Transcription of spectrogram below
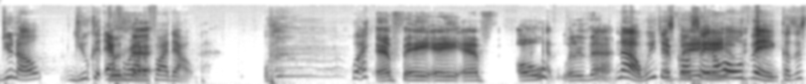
you know, you could F around and find out. what? F A A F O. What is that? No, we just gonna say the whole thing because it's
